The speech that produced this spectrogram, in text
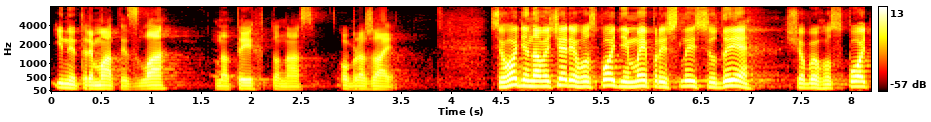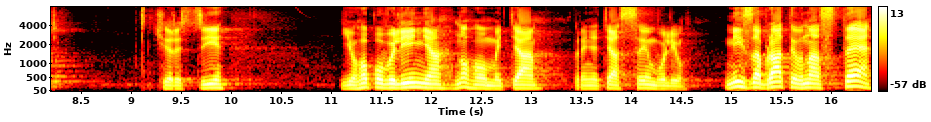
і не тримати зла на тих, хто нас ображає. Сьогодні на вечері Господній ми прийшли сюди, щоб Господь через ці його повеління, ногомиття, прийняття символів, міг забрати в нас те,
